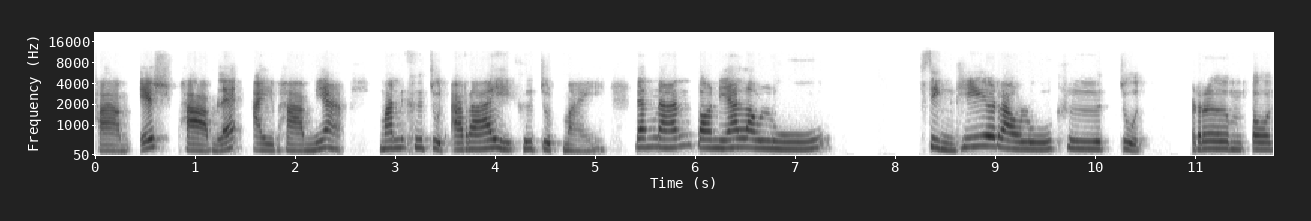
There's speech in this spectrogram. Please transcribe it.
พาม H พาม และ I พามเนี่ยมันคือจุดอะไรคือจุดใหม่ ดังนั้นตอนนี้เรารู้ สิ่งที่เรารู้คือจุดเริ่มต้น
